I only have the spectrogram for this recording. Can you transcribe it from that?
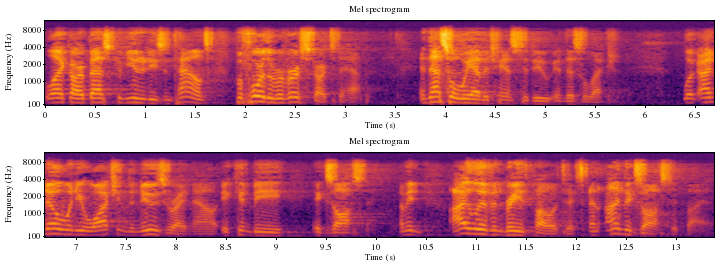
like our best communities and towns before the reverse starts to happen. And that's what we have a chance to do in this election. Look, I know when you're watching the news right now, it can be exhausting. I mean, I live and breathe politics, and I'm exhausted by it.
